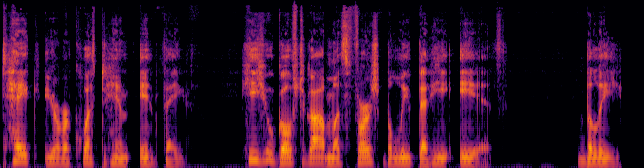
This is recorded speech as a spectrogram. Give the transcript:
Take your request to Him in faith. He who goes to God must first believe that He is. Believe.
